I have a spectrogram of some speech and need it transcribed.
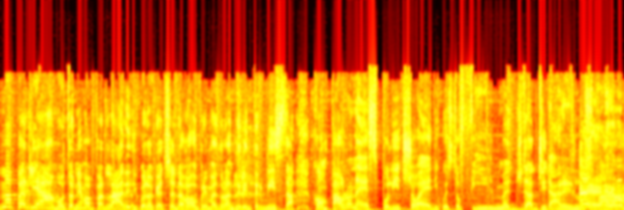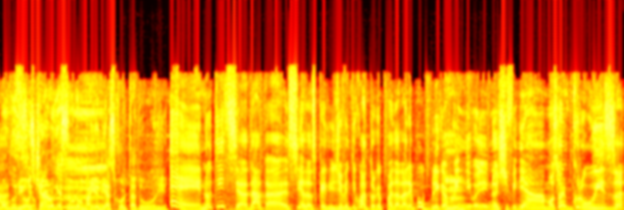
Ma parliamo, torniamo a parlare di quello che accennavamo prima durante l'intervista con Paolo Nespoli, cioè di questo film da girare nello eh, spazio. eravamo curiosi, ce l'hanno chiesto pure un paio di Mm. ascoltatori. È notizia data sia da Sky TG24 che poi dalla Repubblica, Mm. quindi noi ci fidiamo. Tom Sempre. Cruise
